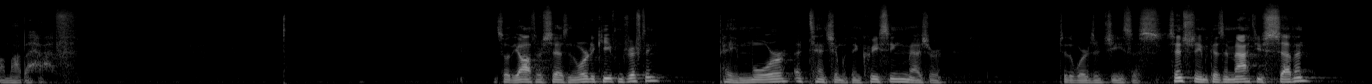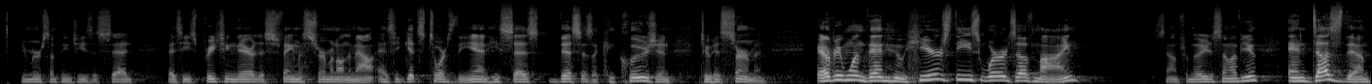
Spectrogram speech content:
on my behalf. And so the author says, in order to keep from drifting, pay more attention with increasing measure to the words of Jesus. It's interesting because in Matthew 7, you remember something Jesus said as he's preaching there, this famous Sermon on the Mount. As he gets towards the end, he says this as a conclusion to his sermon Everyone then who hears these words of mine, sound familiar to some of you, and does them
